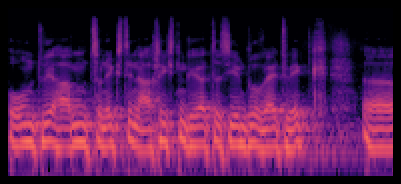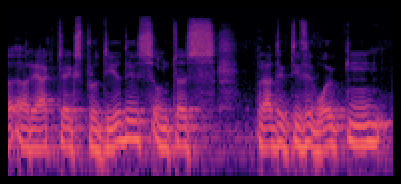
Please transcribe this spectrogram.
Und wir haben zunächst die Nachrichten gehört, dass irgendwo weit weg äh, ein Reaktor explodiert ist und dass radioaktive Wolken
